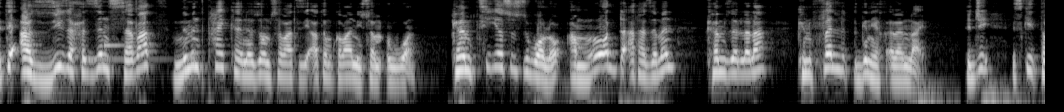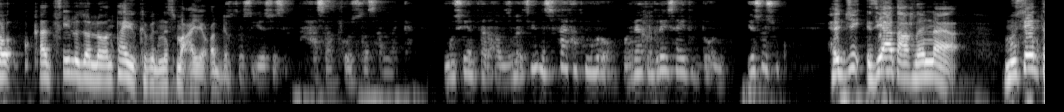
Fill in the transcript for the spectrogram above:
እቲ ኣዝዩ ዘሕዝን ሰባት ንምንታይ ከ ነዞም ሰባት እዚኣቶም ከማን ይሰምዕዎም ከምቲ የሱስ ዝበሎ ኣብ መወዳእታ ዘመን ከም ዘለና ክንፈልጥ ግን የኽእለና እዩ ሕጂ እስኪ ቀጺሉ ዘሎ እንታይ እዩ ክብል ንስማዓዮ ቅድም ክርስቶስ ኢየሱስ ሓሳብ ክርስቶስ ኣለካ ሙሴ እንተ ኣብዚ መጽዩ ንስኻ ኢኻ ትምህሮ ምክንያቱ ግሬስ ኣይትብድኦን ኢየሱስ ሕጂ እዚኣ ተኣኽለና እያ ሙሴ እንተ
